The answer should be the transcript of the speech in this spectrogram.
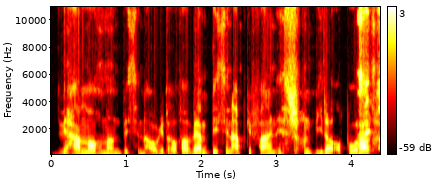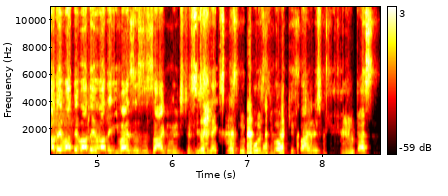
wir haben auch immer ein bisschen Auge drauf, aber wer ein bisschen abgefallen ist, schon wieder, obwohl. Halt, warte, warte, warte, warte, ich weiß, was du sagen willst. Das ist das nächste, was mir positiv aufgefallen ist, dass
